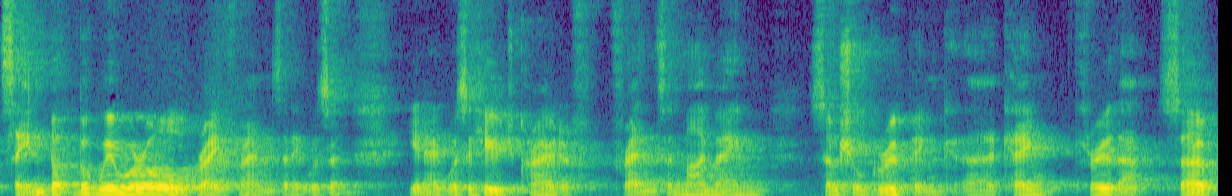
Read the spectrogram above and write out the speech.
scene, but, but we were all great friends and it was a, you know, it was a huge crowd of friends and my main social grouping uh, came through that. So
